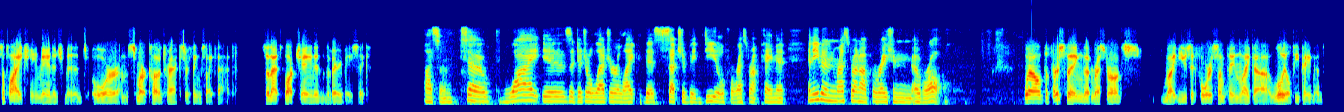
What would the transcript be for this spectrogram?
supply chain management or um, smart contracts or things like that. So that's blockchain in the very basic. Awesome. So, why is a digital ledger like this such a big deal for restaurant payment and even restaurant operation overall? Well, the first thing that restaurants might use it for is something like uh, loyalty payments.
